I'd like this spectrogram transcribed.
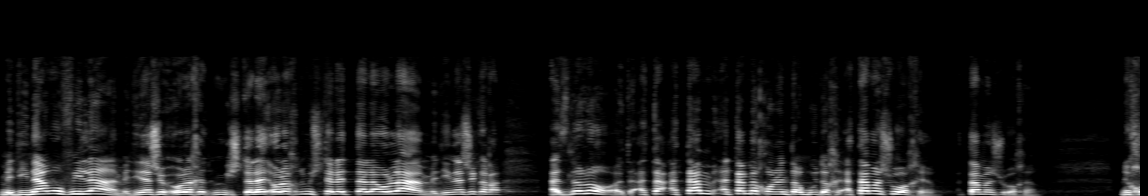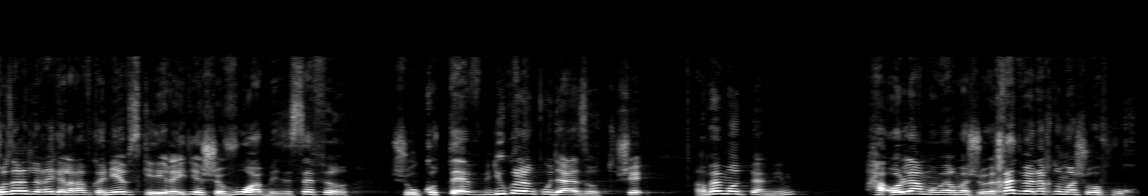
מדינה מובילה, מדינה שהולכת משתלט, ומשתלטת על העולם, מדינה שככה... אז לא, לא, אתה, אתה, אתה, אתה מכונן תרבות אחרת, אתה משהו אחר, אתה משהו אחר. אני חוזרת לרגע לרב קנייבסקי, ראיתי השבוע באיזה ספר שהוא כותב בדיוק על הנקודה הזאת, שהרבה מאוד פעמים העולם אומר משהו אחד ואנחנו משהו הפוך.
